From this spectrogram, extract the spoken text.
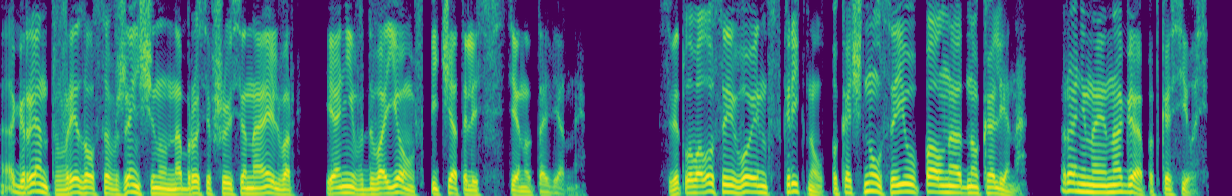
А Грент врезался в женщину, набросившуюся на Эльвар, и они вдвоем впечатались в стену таверны. Светловолосый воин вскрикнул, покачнулся и упал на одно колено. Раненая нога подкосилась.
